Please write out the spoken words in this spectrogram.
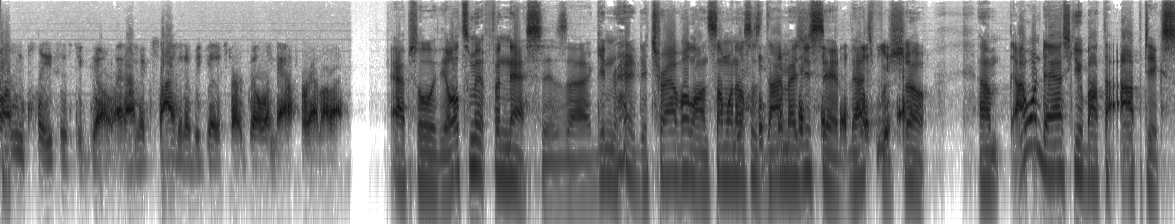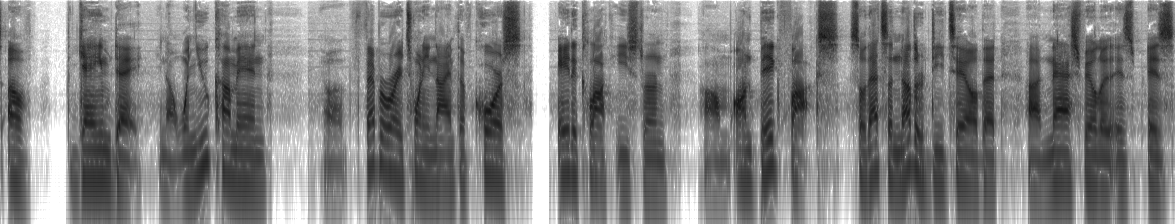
fun places to go. And I'm excited that we get to start going now for MLS. Absolutely. The ultimate finesse is uh, getting ready to travel on someone else's dime, as you said. That's for Yeah. sure. Um, I wanted to ask you about the optics of game day. You know, when you come in uh, February 29th, of course, 8 o'clock Eastern, um, on Big Fox. So that's another detail that uh, Nashville is is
